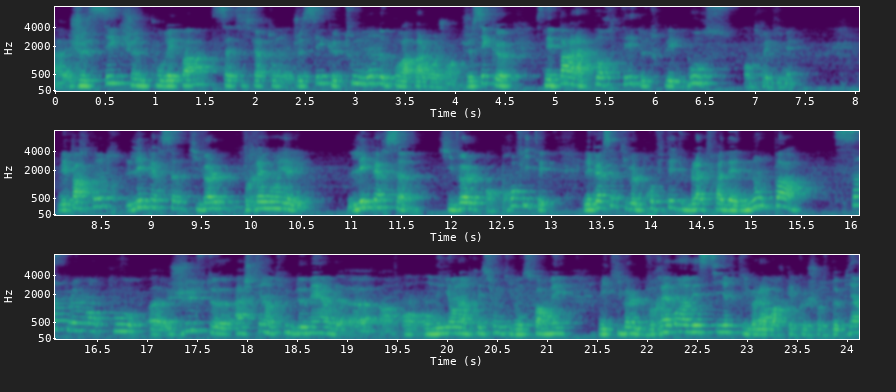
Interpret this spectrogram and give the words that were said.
euh, je sais que je ne pourrai pas satisfaire tout le monde. Je sais que tout le monde ne pourra pas le rejoindre. Je sais que ce n'est pas à la portée de toutes les bourses, entre guillemets. Mais par contre, les personnes qui veulent vraiment y aller, les personnes qui veulent en profiter, les personnes qui veulent profiter du Black Friday, non pas simplement pour euh, juste euh, acheter un truc de merde euh, en, ayant l'impression qu'ils vont se former, mais qui veulent vraiment investir, qui veulent avoir quelque chose de bien,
